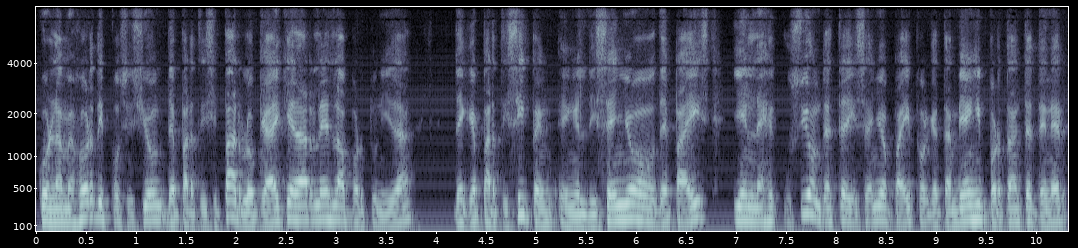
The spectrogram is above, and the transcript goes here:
con la mejor disposición de participar. Lo que hay que darles es la oportunidad de que participen en el diseño de país y en la ejecución de este diseño de país, porque también es importante tener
